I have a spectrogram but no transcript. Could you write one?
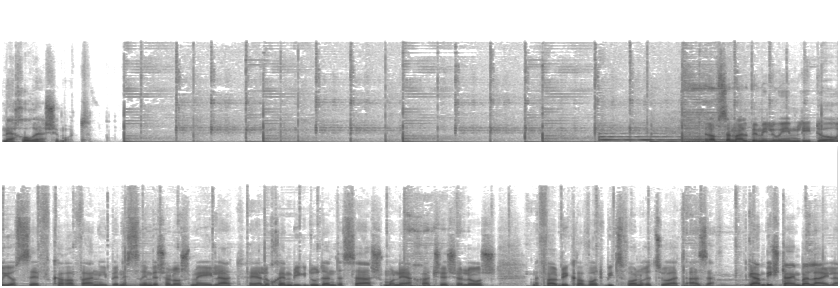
מאחורי השמות. רב סמל במילואים לידור יוסף קרבני, בן 23 מאילת, היה לוחם בגדוד הנדסה 8163, נפל בקרבות בצפון רצועת עזה. גם בשתיים בלילה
